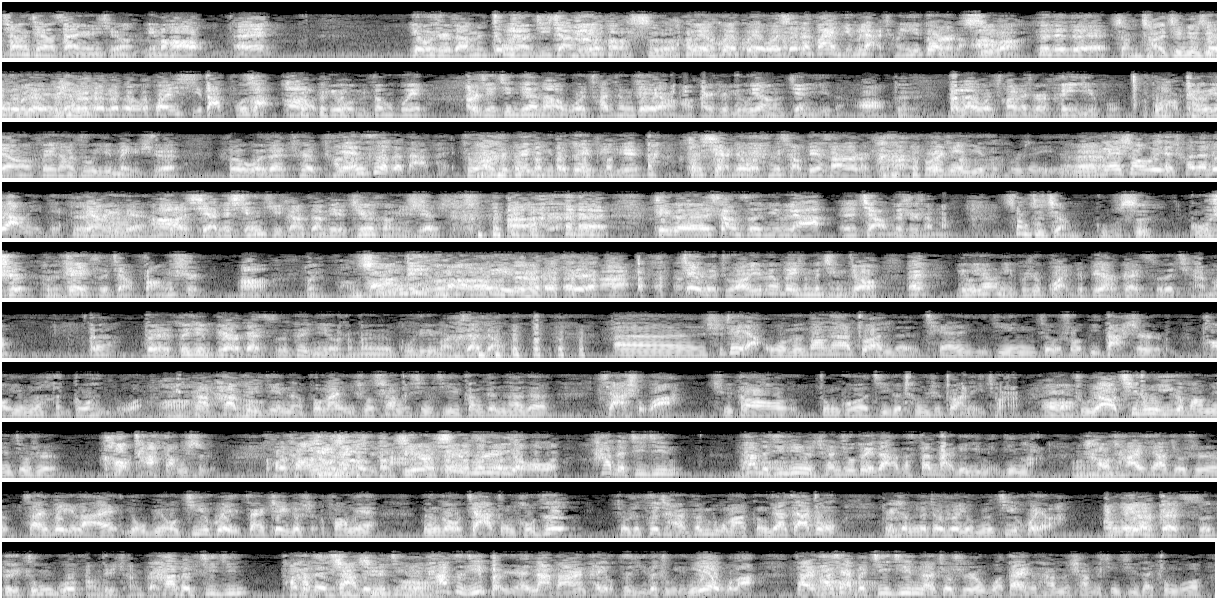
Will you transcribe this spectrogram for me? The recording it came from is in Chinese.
锵锵三人行，你们好，哎，又是咱们重量级嘉宾，是吧？会会会，我现在发现你们俩成一对儿了，啊是吧对对对，讲财经就是我们对对对，两两个这个。欢喜大菩萨啊，给我们增辉。而且今天呢，我穿成这样哈，还是刘洋建议的啊。对本来我穿了身黑衣服，不好看刘洋非常注意美学，说我在穿穿颜色的搭配。主要是跟你的对比，就显得我成小瘪三了，是吗？不是这意思，不是这意思，你哎应该稍微的穿的亮一点。亮一点啊，显得形体上咱们也均衡一些 啊。这个上次你们俩呃讲的是什么？上次讲股市，股市，对这次讲房市啊。对房市，房地房地产是对哎，这个主要因为为什么请教？哎，刘洋，你不是管着比尔盖茨的钱吗？对啊。对，最近比尔盖茨对你有什么鼓励吗？嘉奖吗？呃，是这样，我们帮他赚的钱已经就是说比大市跑赢了很多很多。哇那他最近呢，不瞒你说，上个星期刚跟他的下属啊，去到中国几个城市转了一圈儿哦主要其中一个方面就是考察房市，考察房地产市场是不是有他的基金？他的基金是全球最大的，三百个亿美金嘛。嗯考察一下，就是在未来有没有机会在这个方面能够加重投资，就是资产分布嘛更加加重。为什么呢？就是说有没有机会了？啊，比尔盖茨对中国房地产感兴趣他的基金，他的下边的基金哦，他自己本人呢，当然他有自己的主营业务了，但是他下边基金呢，就是我带着他们上个星期在中国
